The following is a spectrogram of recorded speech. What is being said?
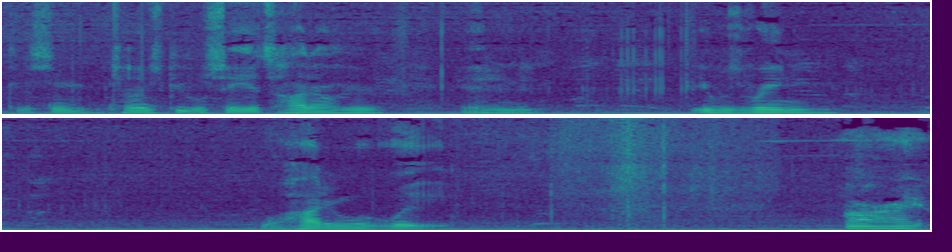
Because sometimes people say it's hot out here and it was raining. Well, hot in what way? All right.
